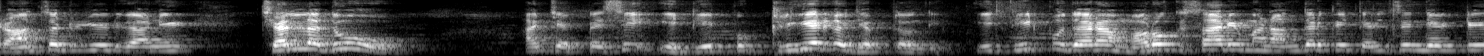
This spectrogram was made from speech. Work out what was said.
ట్రాన్స్ఫర్ డీడ్ కానీ చెల్లదు అని చెప్పేసి ఈ తీర్పు క్లియర్గా చెప్తోంది. ఈ తీర్పు ద్వారా మరొకసారి మన అందరికీ తెలిసిందేంటి?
